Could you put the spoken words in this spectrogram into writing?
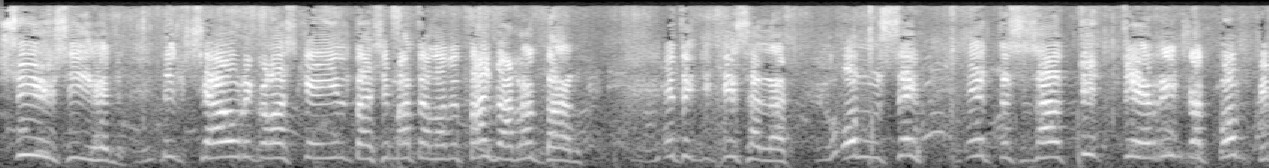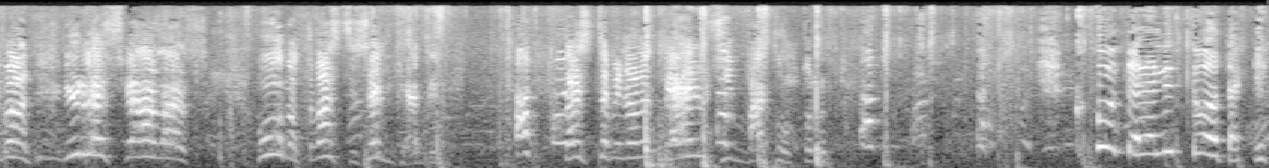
Syy siihen, miksi aurinko laskee iltaisin matalan taivaan rantaan, etenkin kesällä, on se, että sä saat tyttöjen rinnat pomppimaan ylös ja alas. Huomattavasti selkeämmin. Tästä minä olen täysin vakuuttunut. Kuuntele nyt tuotakin.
